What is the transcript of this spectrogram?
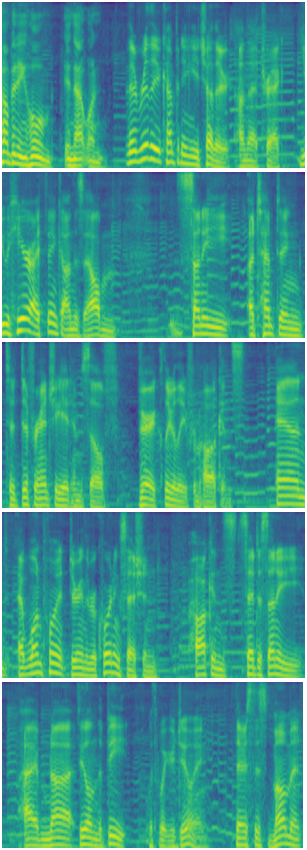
Accompanying whom in that one? They're really accompanying each other on that track. You hear, I think, on this album, Sonny attempting to differentiate himself very clearly from Hawkins. And at one point during the recording session, Hawkins said to Sonny, I'm not feeling the beat with what you're doing. There's this moment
